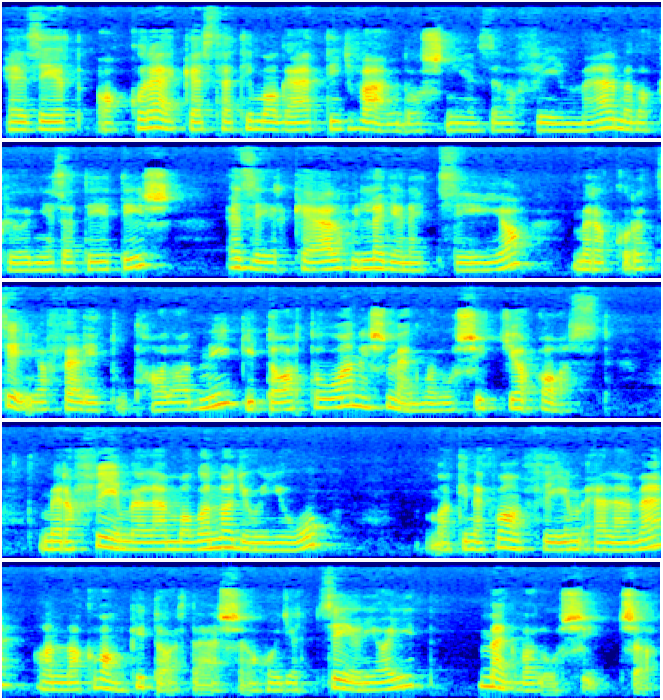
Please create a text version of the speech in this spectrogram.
ezért akkor elkezdheti magát így vágdosni ezzel a fémmel, meg a környezetét is, ezért kell, hogy legyen egy célja, mert akkor a célja felé tud haladni kitartóan, és megvalósítja azt. Mert a fémelem maga nagyon jó, akinek van fém eleme, annak van kitartása, hogy a céljait megvalósítsa.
